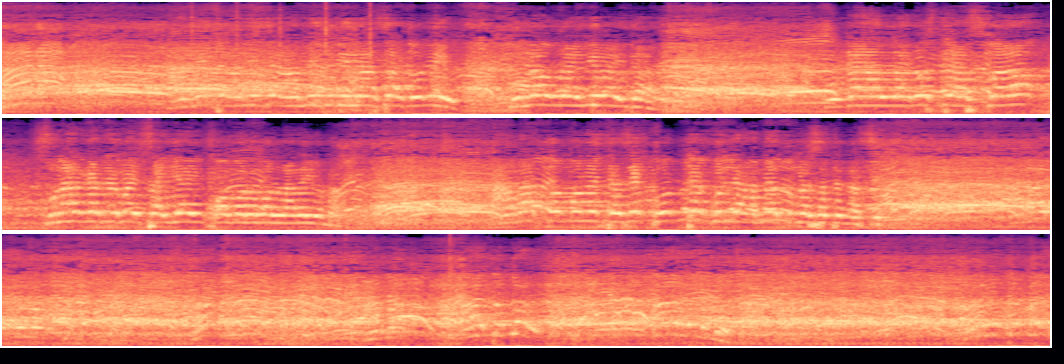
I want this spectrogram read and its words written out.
না না। আমি জানি যে আমি যদি নাচা করি তোমরা ওটা আল্লাহ রস্তে আসলা সোনার কাঠের ভাই চাইয়াই খবর বল লড়াইও না। আমার তো মনে হচ্ছে যে কোনটা করলে আমিও তোমার সাথে নাচি আমার কোনো- আমার- আয় তো বল। আয় তো বল। আয় তো বল।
